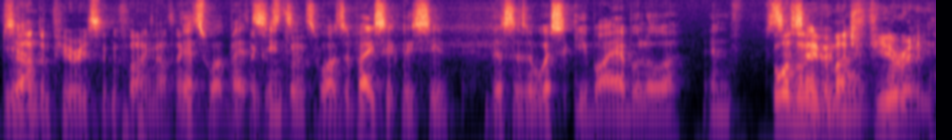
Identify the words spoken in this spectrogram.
Yeah. sound and fury signifying nothing. That's what that is the- sentence was. It basically said, "This is a whiskey by Aberlour." And It wasn't even much fury.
